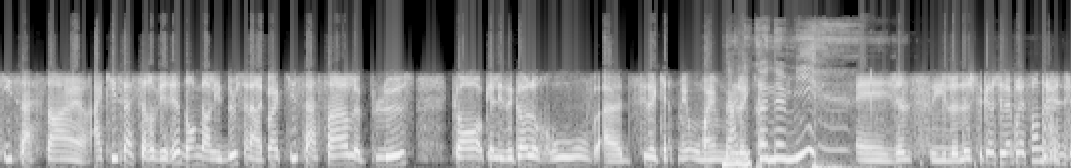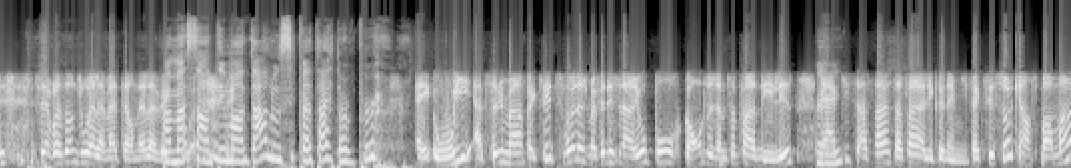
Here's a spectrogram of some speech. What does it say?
qui ça sert? À qui ça servirait, donc, dans les deux scénarios? À qui ça sert le plus que les écoles rouvrent euh, d'ici le 4 mai ou même 4 l'économie, Eh, je le sais. Là, Là, je sais que j'ai l'impression de j'ai l'impression de jouer à la maternelle avec à ma toi. santé mentale aussi peut-être un peu? Eh, oui, absolument. Fait que, tu vois, là, je me fais des scénarios pour, contre. J'aime ça me faire des listes. Mais Ben à oui. qui ça sert? Ça sert à l'économie. Fait que c'est sûr qu'en ce moment,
